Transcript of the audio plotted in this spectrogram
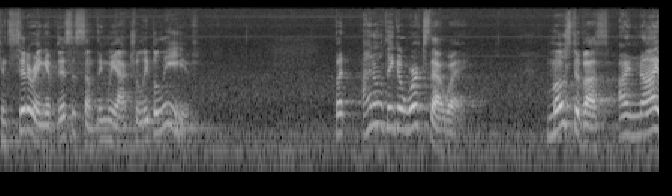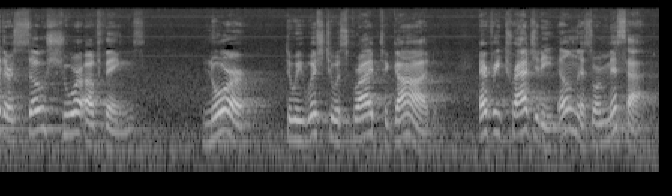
considering if this is something we actually believe. But I don't think it works that way. Most of us are neither so sure of things, nor do we wish to ascribe to God every tragedy, illness, or mishap.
